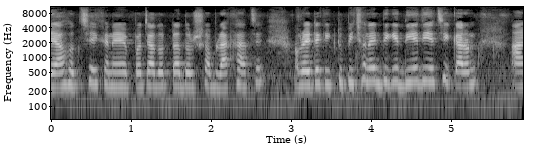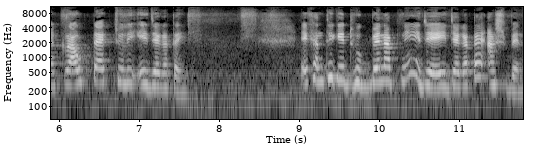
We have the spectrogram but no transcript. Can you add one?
দেওয়া হচ্ছে। এখানে চাদর টাদর সব রাখা আছে। আমরা এটাকে একটু পিছনের দিকে দিয়ে দিয়েছি কারণ ক্রাউডটা অ্যাকচুয়ালি এই জায়গাটাই। এখান থেকে ঢুকবেন আপনি যে এই জায়গাটায় আসবেন।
